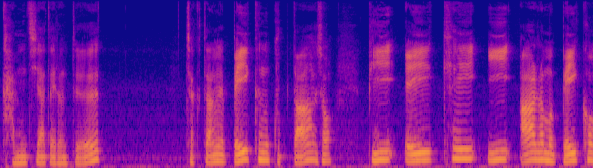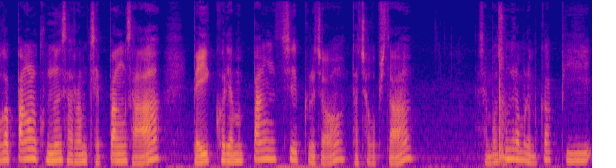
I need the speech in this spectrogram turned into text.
감지하다 이런 뜻. 자, 그 다음에 베이크는 굽다. 그래서 B-A-K-E-R 하면 베이커가 빵을 굽는 사람, 제빵사. 베이커리 하면 빵집, 그러죠. 다 적읍시다. 다시 한번 손으로 한번 해볼까? B-A-K-E.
